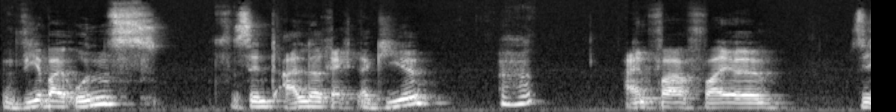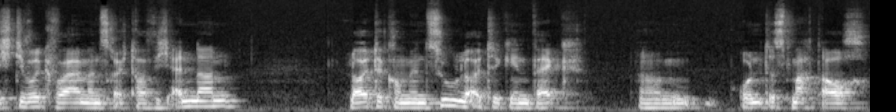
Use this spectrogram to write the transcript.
Wir bei uns sind alle recht agil. Mhm. Einfach weil sich die Requirements recht häufig ändern. Leute kommen hinzu, Leute gehen weg ähm, und es macht auch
